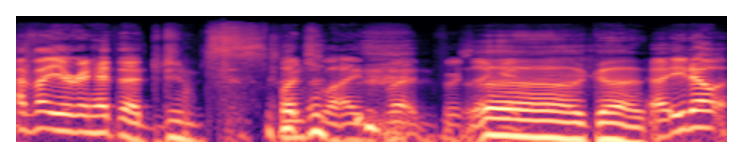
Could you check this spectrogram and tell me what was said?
I thought you were gonna hit the punchline button for a second. Oh god. Uh, you know,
